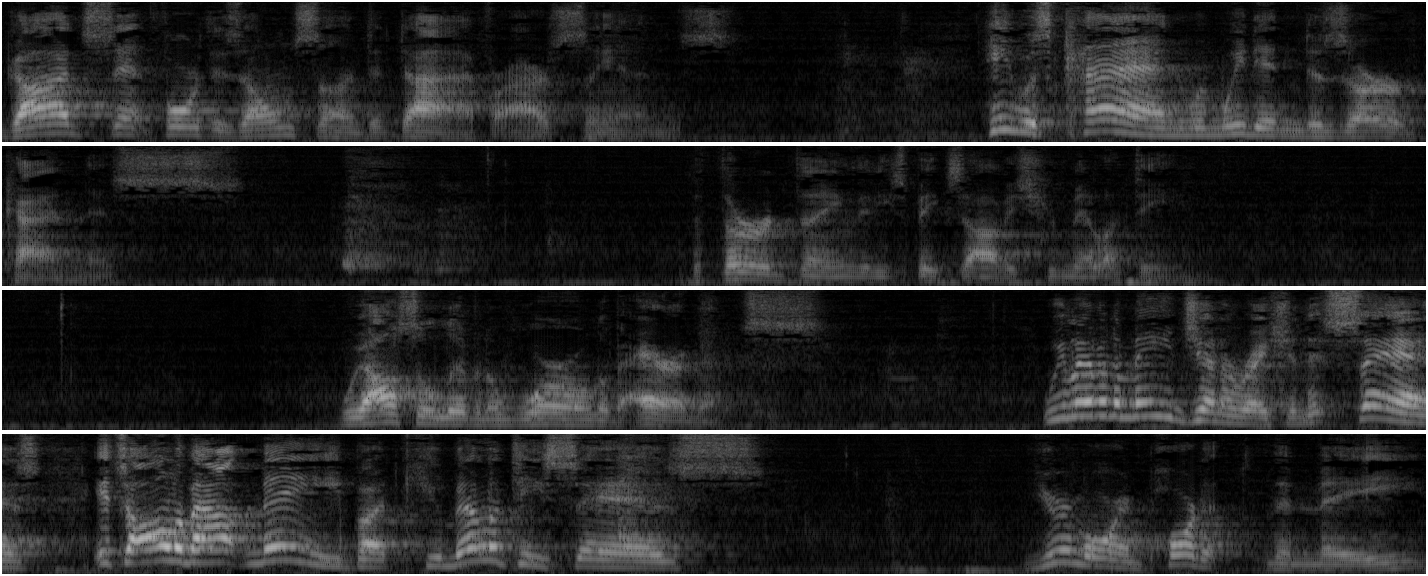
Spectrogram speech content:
God sent forth his own son to die for our sins. He was kind when we didn't deserve kindness. The third thing that he speaks of is humility. We also live in a world of arrogance. We live in a me generation that says it's all about me, but humility says you're more important than me.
